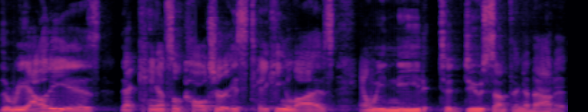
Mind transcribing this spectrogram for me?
The reality is that cancel culture is taking lives and we need to do something about it.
